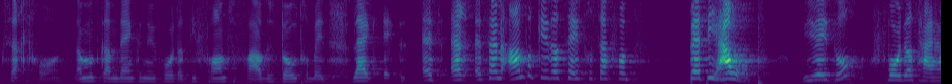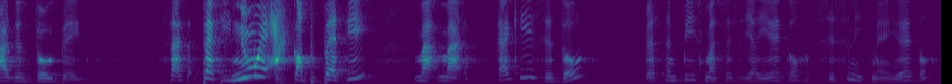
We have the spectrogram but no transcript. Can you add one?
Ik zeg je gewoon. Daar moet ik aan denken nu ik hoor dat die Franse vrouw dus doodgebeten. Like, er, zijn een aantal keer dat ze heeft gezegd van... Patty, hou op! Je weet toch? Voordat hij haar dus doodbeet. Zij zei, Patty, nu moet je echt kappen, Patty. Maar, maar kijk hier, ze is dood. Rest in peace. Maar ze is, ja, je weet toch? Ze is er niet meer, je weet toch?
